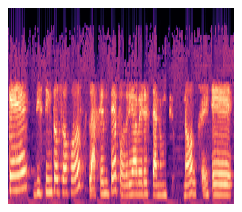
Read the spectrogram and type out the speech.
qué distintos ojos la gente podría ver este anuncio? ¿no? Eh,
